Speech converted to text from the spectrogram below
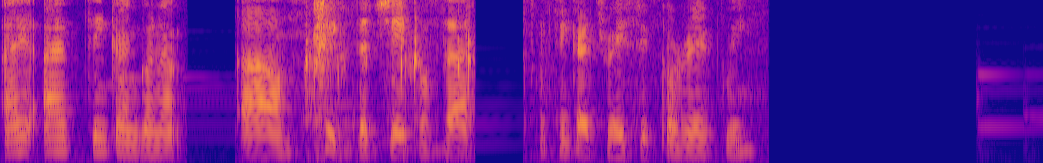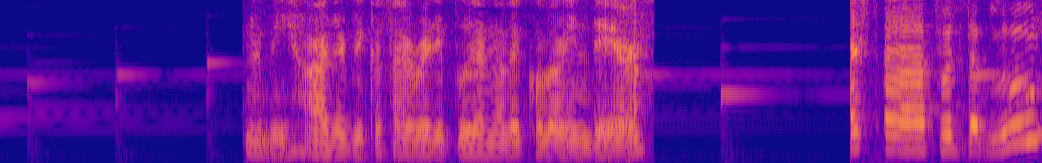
I I think I'm gonna uh, fix the shape of that. I think I trace it correctly gonna be harder because I already put another color in there. Let's uh, put the blue,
